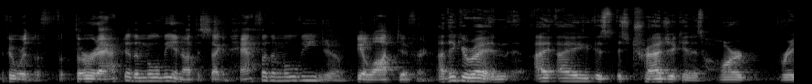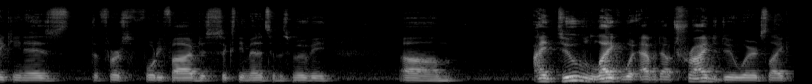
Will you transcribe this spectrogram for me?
if it were the th- third act of the movie and not the second half of the movie, Yeah. be a lot different. I think you're right, and I, I as, as tragic and as heartbreaking as the first forty five to sixty minutes of this movie, um, I do like what Apatow tried to do, where it's like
